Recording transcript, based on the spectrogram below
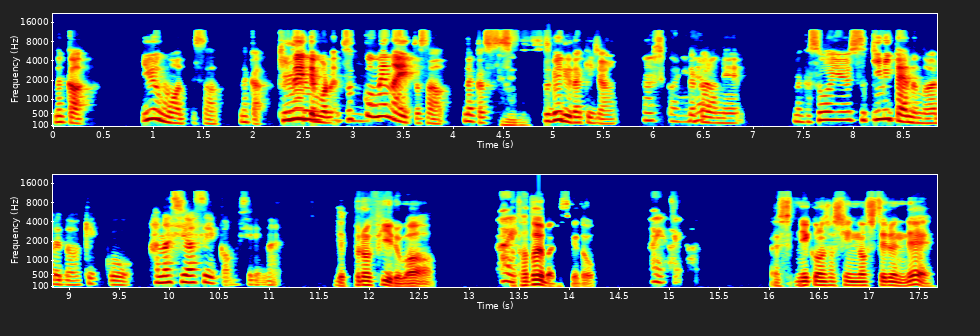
なんか、ユーモアってさ、なんか気づいてもらう、突っ込めないとさ、なんかすうん滑るだけじゃん。確かにね。だからね、なんかそういう好きみたいなのあるのは結構話しやすいかもしれない。で、プロフィールは、はい。例えばですけど、はいはい猫の写真載せてるんで、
